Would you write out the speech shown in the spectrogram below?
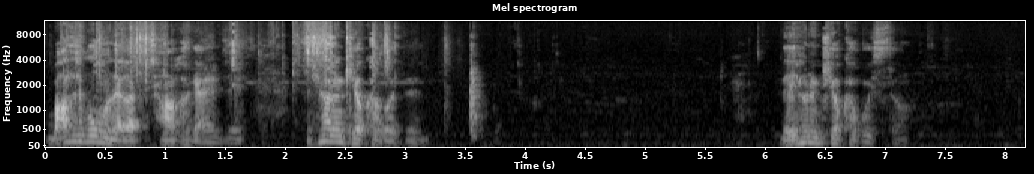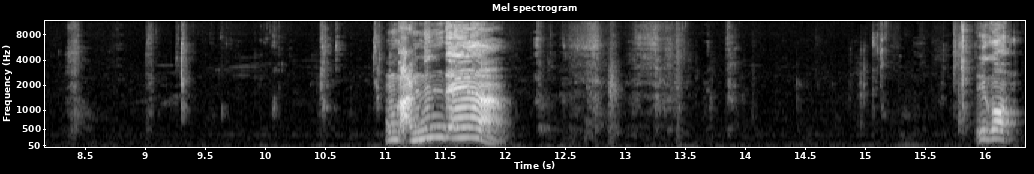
맛을 보면 내가 정확하게 알지. 혀는 기억하거든. 내 혀는 기억하고 있어. 어 맞는데! 이거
